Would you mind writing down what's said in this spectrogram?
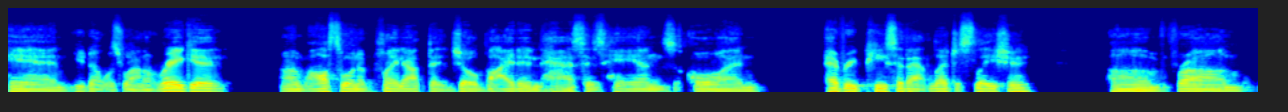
And, you know, it was Ronald Reagan. Um, also want to point out that Joe Biden has his hands on every piece of that legislation um, from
